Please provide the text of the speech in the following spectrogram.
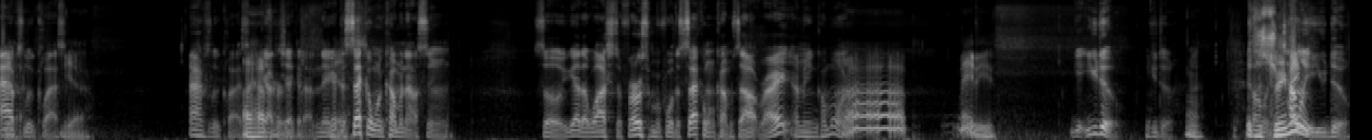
absolute classic. yeah. Absolute classic. I you have gotta heard, check it out. They got the second one coming out soon. So you gotta watch the first one before the second one comes out, right? I mean, come on. Uh, maybe. Y- you do. You do. Is Telling- it streaming? Telling you, you do.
